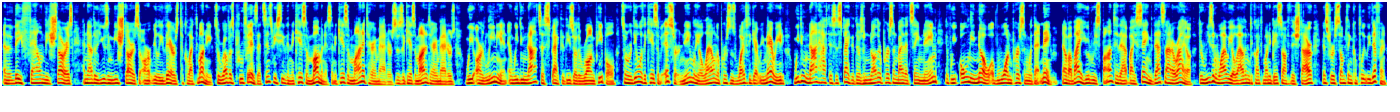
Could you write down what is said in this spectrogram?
and that they found these stars, and now they're using these stars that aren't really theirs to collect money. So Rava's proof is that since we see that in the case of Mamonis, in the case of monetary matters, this is a case of monetary matters, we are lenient and we do not suspect that these are the wrong people. So when we're dealing with a case of Isser, namely allowing a person's wife to get remarried, we do not have to suspect that there's another person by that same name if we only know of one person with that name. Now, Vabai, he would respond to that by saying that that's not a raya. The reason why we allow them to collect money based off of the shtar is for something completely different.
